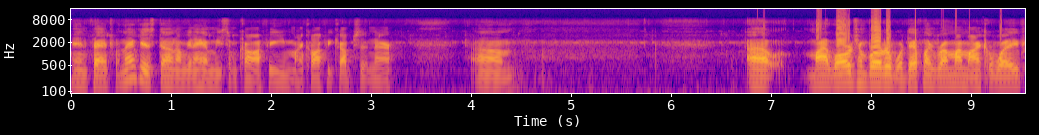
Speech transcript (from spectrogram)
In fact, when that gets done, I'm going to have me some coffee. My coffee cup's in there. Um, uh, my large inverter will definitely run my microwave.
